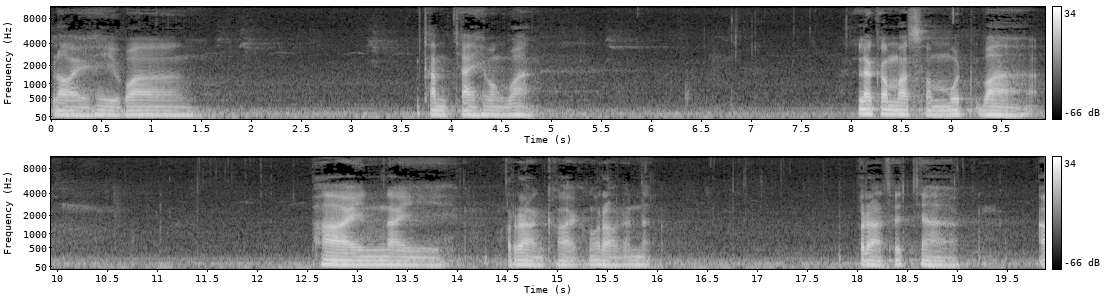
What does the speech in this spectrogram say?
ปล่อยให้ว่างทำใจให้ว่างว่างแล้วก็มาสมมุติว่า ภายในร่างกายของเรานั้นนะปราศจากอ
